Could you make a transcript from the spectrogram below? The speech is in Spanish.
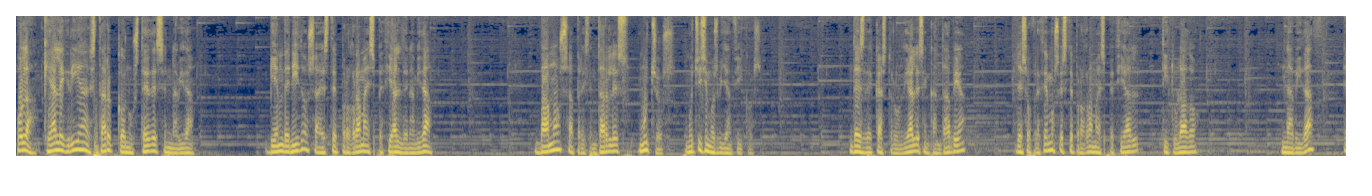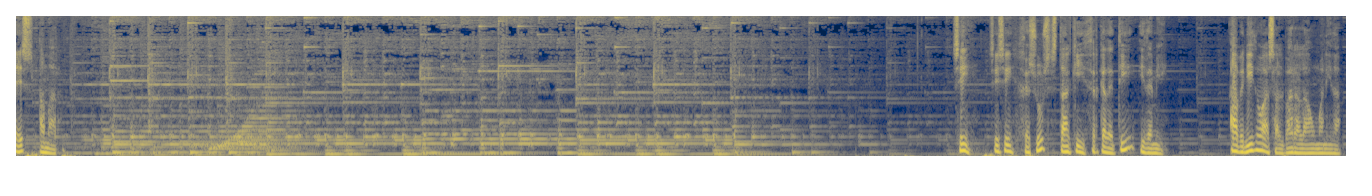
Hola, qué alegría estar con ustedes en Navidad. Bienvenidos a este programa especial de Navidad. Vamos a presentarles muchos, muchísimos villancicos. Desde Castro Urdiales, en Cantabria, les ofrecemos este programa especial titulado Navidad es amar. Sí, sí, sí, Jesús está aquí cerca de ti y de mí. Ha venido a salvar a la humanidad.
